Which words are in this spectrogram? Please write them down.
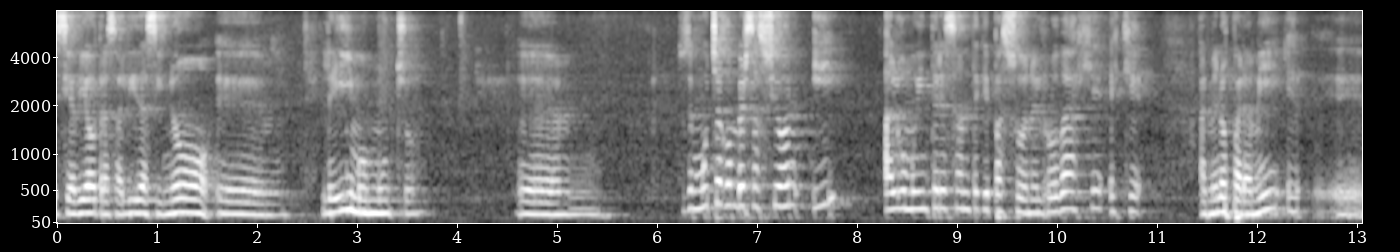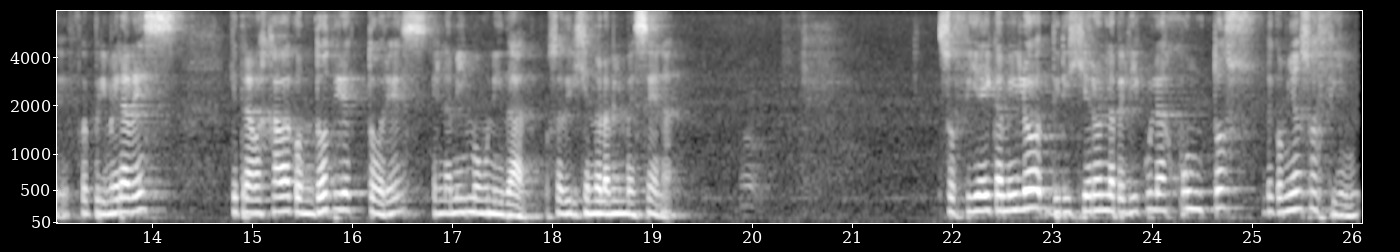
si había otra salida, si no. Eh, leímos mucho. Eh, entonces, mucha conversación y algo muy interesante que pasó en el rodaje es que, al menos para mí, eh, fue primera vez que trabajaba con dos directores en la misma unidad, o sea, dirigiendo la misma escena. Sofía y Camilo dirigieron la película juntos de comienzo a fin.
